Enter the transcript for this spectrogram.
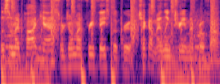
Listen to my podcast or join my free Facebook group. Check out my Linktree in my profile.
